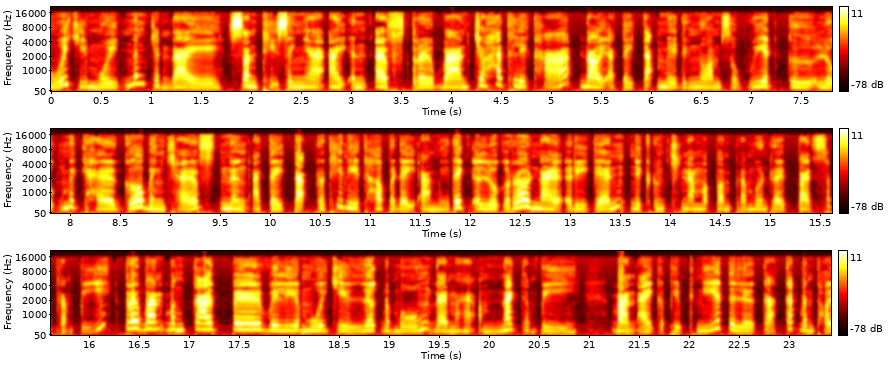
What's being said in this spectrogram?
មួយជាមួយនឹងចិនដែរសន្ធិសញ្ញា INF ត្រូវបានចុះហត្ថលេខាដោយអតីតមេដឹកនាំសូវៀតគឺលោក Mikhail Gorbachev និងអតីតប្រធានាធិបតីអាមេរិកលោក Ronald Reagan នៅក្នុងឆ្នាំ1987ត្រូវបានបង្កើតពេលវេលាមួយជាលើកដំបូងដែលមហាអំណាចទាំងពីរបានឯកភាពគ្នាទៅលើការកាត់បន្ថយ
